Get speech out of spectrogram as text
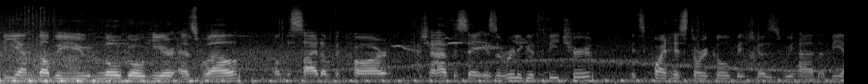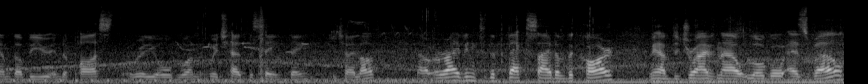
BMW logo here as well the side of the car which I have to say is a really good feature. It's quite historical because we had a BMW in the past a really old one which had the same thing which I love. Now arriving to the back side of the car we have the drive now logo as well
